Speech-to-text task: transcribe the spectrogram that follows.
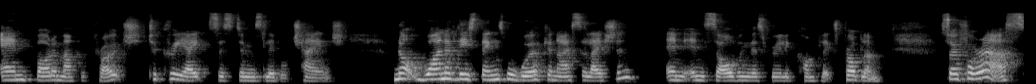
and bottom up approach to create systems level change. Not one of these things will work in isolation in, in solving this really complex problem. So for us,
